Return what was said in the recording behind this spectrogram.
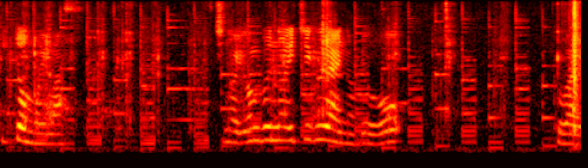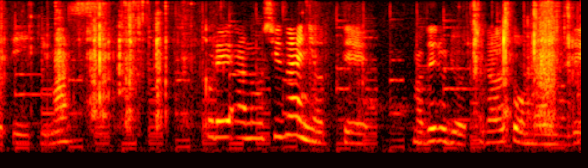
いいと思います。土の4分の1ぐらいの量を加えていきます。これ、あの、資材によって混ぜる量違うと思うので、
